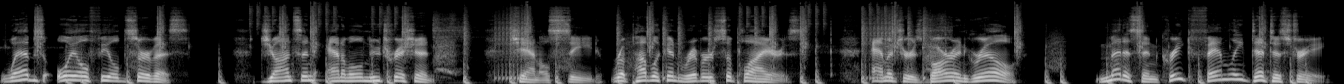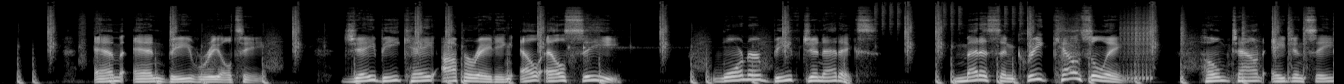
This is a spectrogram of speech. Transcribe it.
Webb's Oil Field Service, Johnson Animal Nutrition, Channel Seed, Republican River Suppliers, Amateurs Bar and Grill, Medicine Creek Family Dentistry, MNB Realty, JBK Operating LLC, Warner Beef Genetics, Medicine Creek Counseling, Hometown Agency,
